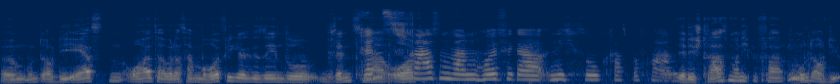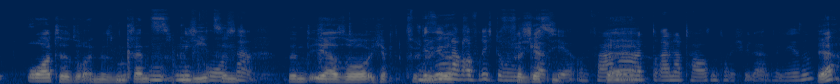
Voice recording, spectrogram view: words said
Ähm, und auch die ersten Orte, aber das haben wir häufiger gesehen, so grenznahe. Grenzstraßen waren häufiger nicht so krass befahren. Ja, die Straßen waren nicht befahren und auch die Orte so in diesem Grenzgebiet groß, sind, ja. sind eher so, ich habe Wir zwischendurch sind gedacht, noch auf Richtung vergessen. Stadt hier. Und Fana Ja, ja. hat 300.000, habe ich wieder gelesen. Ja?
